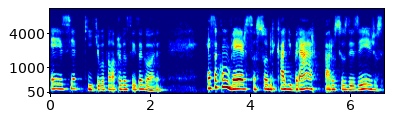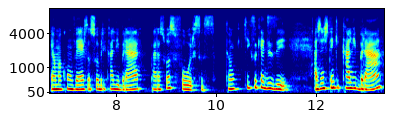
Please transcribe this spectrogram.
é esse aqui que eu vou falar para vocês agora. Essa conversa sobre calibrar para os seus desejos é uma conversa sobre calibrar para as suas forças. Então, o que isso quer dizer? A gente tem que calibrar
